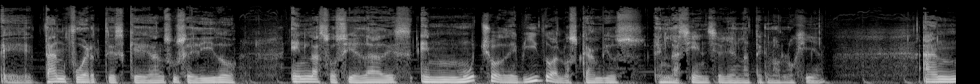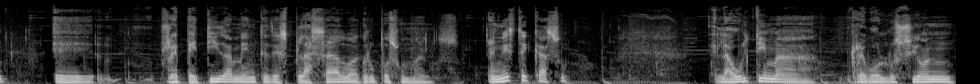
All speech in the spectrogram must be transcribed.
eh, tan fuertes que han sucedido en las sociedades, en mucho debido a los cambios en la ciencia y en la tecnología, han eh, repetidamente desplazado a grupos humanos. En este caso, la última revolución,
